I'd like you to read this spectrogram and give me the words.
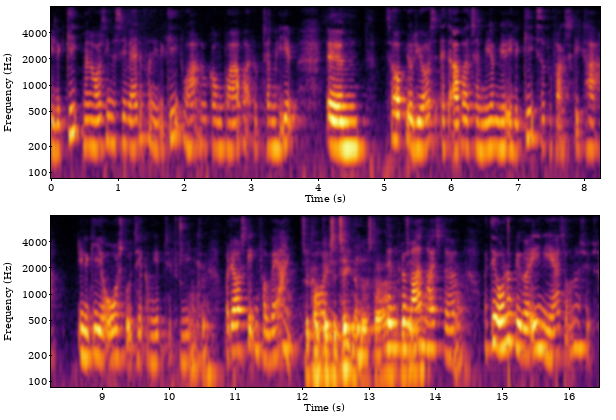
energi, man er også inde og se, hvad er det for en energi, du har, når du kommer på arbejde, og du tager med hjem. Øhm, så oplever de også, at arbejdet tager mere og mere energi, så du faktisk ikke har energi og overskud til at komme hjem til familien. Okay. Og der er også sket en forværing. Så kompleksiteten er noget større? Den bliver meget, meget større. Ja. Og det underbygger egentlig jeres undersøgelser.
